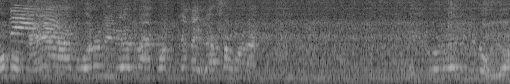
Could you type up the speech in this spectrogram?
Bố một cái à, đũa nó đi lên ra con cái này đã xong rồi này. Lấy cái đũa nữa thì mới nổi được.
